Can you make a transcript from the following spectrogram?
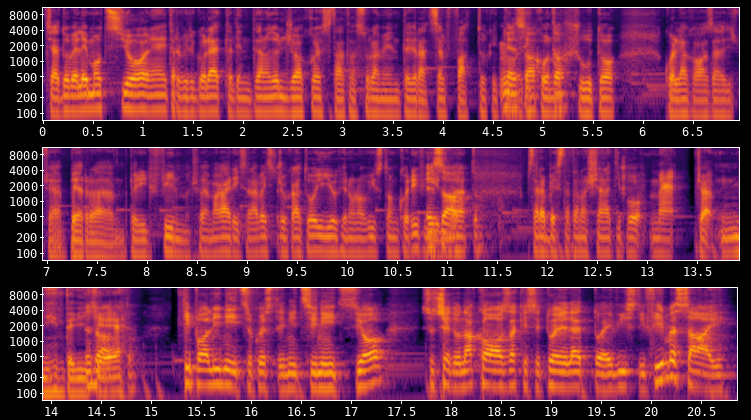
cioè, dove l'emozione, tra virgolette, all'interno del gioco è stata solamente grazie al fatto che tu hai Esatto. riconosciuto quella cosa cioè, per, per il film. Cioè, magari se l'avessi giocato io che non ho visto ancora i film, esatto. sarebbe stata una scena tipo me, cioè niente di Esatto. Tipo all'inizio, questo inizio inizio, succede una cosa che se tu hai letto e hai visto i film sai,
